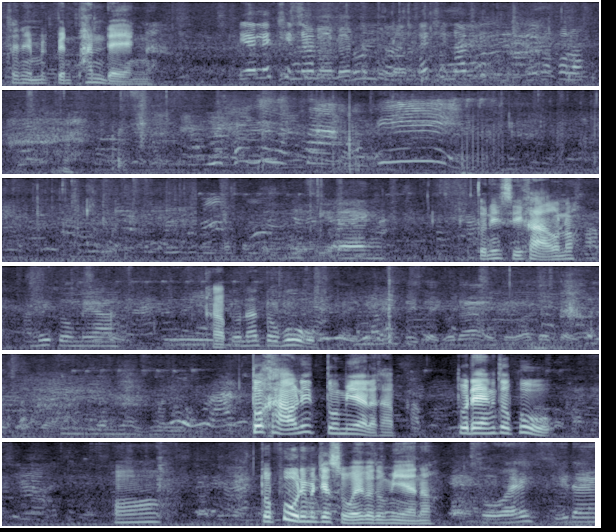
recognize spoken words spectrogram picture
เตัวนี้มันเป็นพันแดงนะตัวนี้สีขาวเนาะอันนี้ตัวเมียครับ ตัวนั้นตัวผู้ ตัวขาวนี่ตัวเมียเหรอครับ ตัวแดงนี่ตัวผู้ อ๋อ ตัวผู้นี่มันจะสวยกว่าตัวเมียเนาะ สวยสีแดง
